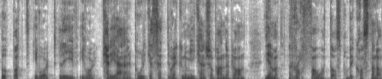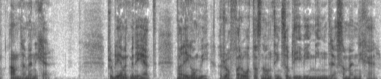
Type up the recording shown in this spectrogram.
uppåt i vårt liv, i vår karriär, på olika sätt i vår ekonomi kanske och på andra plan. Genom att roffa åt oss på bekostnad av andra människor. Problemet med det är att varje gång vi roffar åt oss någonting så blir vi mindre som människor.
